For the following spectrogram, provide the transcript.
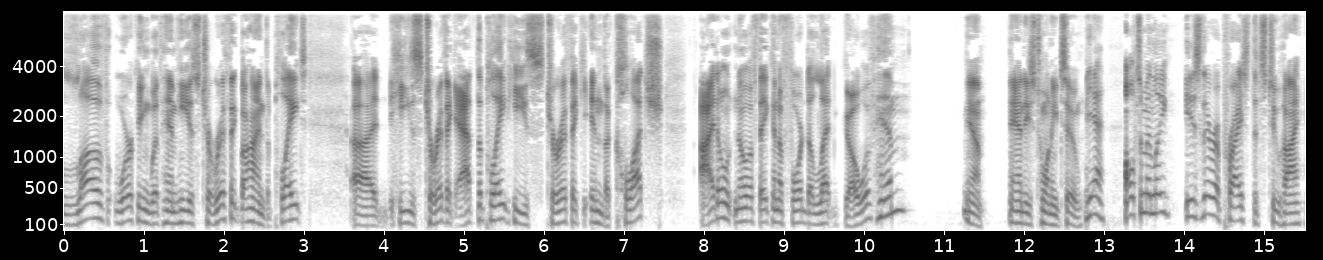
love working with him. He is terrific behind the plate. Uh, he's terrific at the plate. He's terrific in the clutch. I don't know if they can afford to let go of him. Yeah. And he's 22. Yeah. Ultimately, is there a price that's too high?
